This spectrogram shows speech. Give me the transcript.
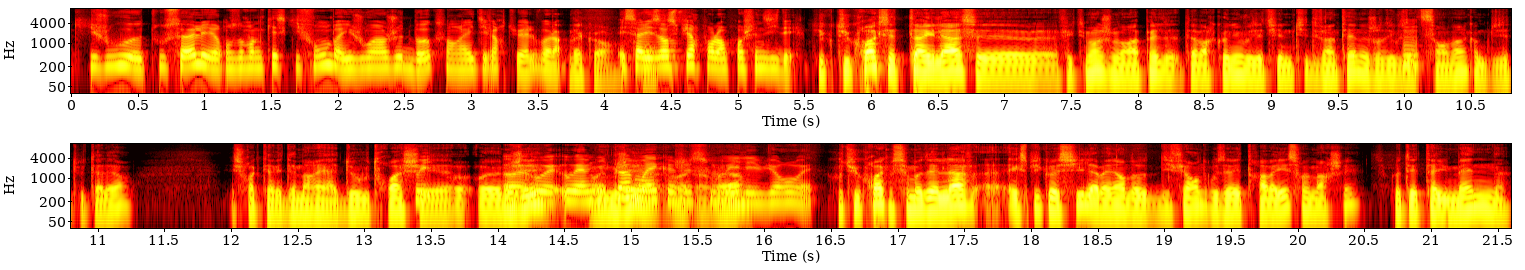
qui jouent tout seuls et on se demande qu'est-ce qu'ils font. Bah, ils jouent à un jeu de boxe en réalité virtuelle. Voilà. D'accord. Et ça les inspire pour leurs prochaines idées. Tu, tu crois que cette taille-là, c'est effectivement, je me rappelle t'avoir connu, vous étiez une petite vingtaine. Aujourd'hui, vous mm. êtes 120, comme tu disais tout à l'heure. Je crois que tu avais démarré à deux ou trois chez OMG. Oui, OMG, ouais, que je soulevais les bureaux. Tu crois que ce modèle-là explique aussi la manière différente que vous avez de travailler sur le marché? Côté taille humaine?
